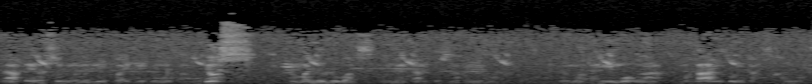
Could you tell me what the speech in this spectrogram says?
na akay rason nga maglipay kay tungod ang Diyos na manluluwas ang nag-antos na kanimo. Na makahimo nga makaangkon ka sa kaluwas.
